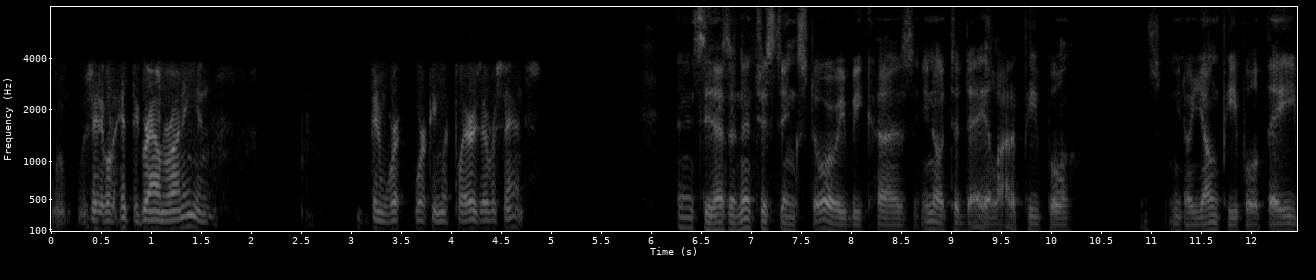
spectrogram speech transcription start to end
was able to hit the ground running and been work, working with players ever since. And see, that's an interesting story because you know today a lot of people, you know, young people, they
